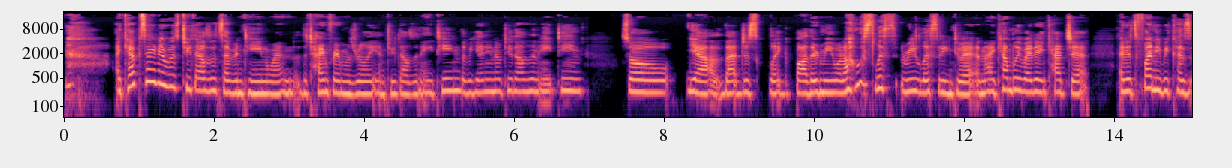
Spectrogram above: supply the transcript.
I kept saying it was 2017 when the time frame was really in 2018, the beginning of 2018. So yeah, that just like bothered me when I was list- re-listening to it, and I can't believe I didn't catch it. And it's funny because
